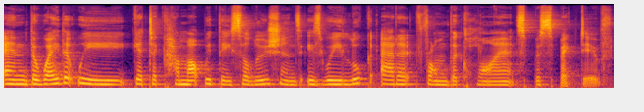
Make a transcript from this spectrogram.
And the way that we get to come up with these solutions is we look at it from the client's perspective.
